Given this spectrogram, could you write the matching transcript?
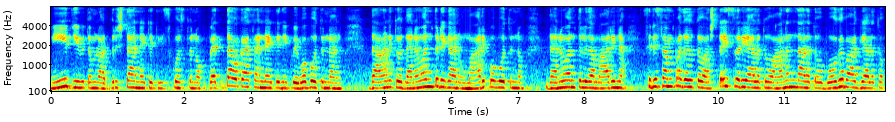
నీ జీవితంలో అదృష్టాన్ని అయితే తీసుకొస్తున్న ఒక పెద్ద అవకాశాన్ని అయితే నీకు ఇవ్వబోతున్నాను. దానితో ధనవంతుడిగా నువ్వు మారిపోబోతున్నావు. ధనవంతులుగా మారిన సిరి సంపదలతో అష్టైశ్వర్యాలతో ఆనందాలతో భోగభాగ్యాలతో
